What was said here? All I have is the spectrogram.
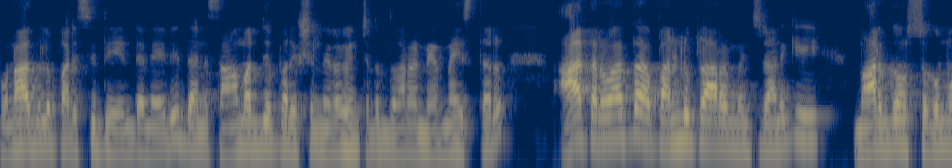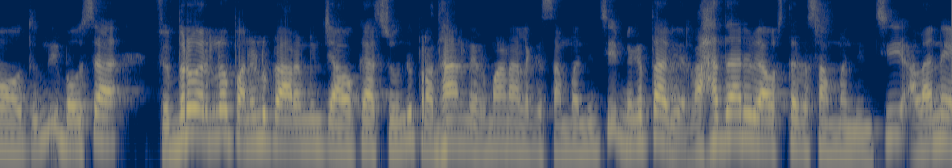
పునాదుల పరిస్థితి ఏంటనేది దాని సామర్థ్య పరీక్షలు నిర్వహించడం ద్వారా నిర్ణయిస్తారు. ఆ తర్వాత పనులు ప్రారంభించడానికి మార్గం సుగమం అవుతుంది. బహుశా ఫిబ్రవరిలో పనులు ప్రారంభించే అవకాశం ఉంది. ప్రధాన నిర్మాణాలకు సంబంధించి మిగతావి రహదారి వ్యవస్థకు సంబంధించి అలానే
